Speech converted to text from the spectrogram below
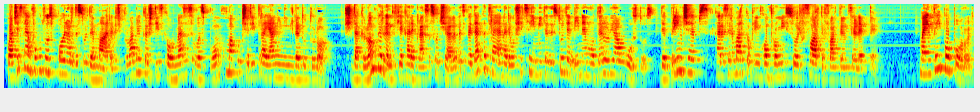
Cu acestea am făcut un spoiler destul de mare, deci probabil că știți că urmează să vă spun cum a cucerit Traian inimile tuturor. Și dacă luăm pe rând fiecare clasă socială, veți vedea că Traian a reușit să imite destul de bine modelul lui Augustus, de princeps care se remarcă prin compromisuri foarte, foarte înțelepte. Mai întâi poporul.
